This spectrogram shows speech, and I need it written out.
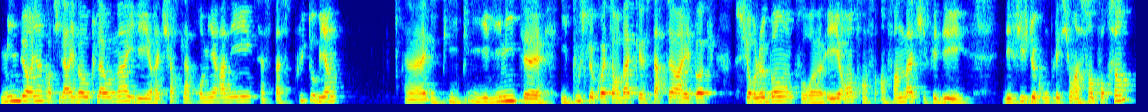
Mine de rien, quand il arrive à Oklahoma, il est redshirt la première année, ça se passe plutôt bien. Euh, il, limite, euh, il pousse le quarterback starter à l'époque sur le banc pour et il rentre en, fin de match. Il fait des, des, fiches de complétion à 100%,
